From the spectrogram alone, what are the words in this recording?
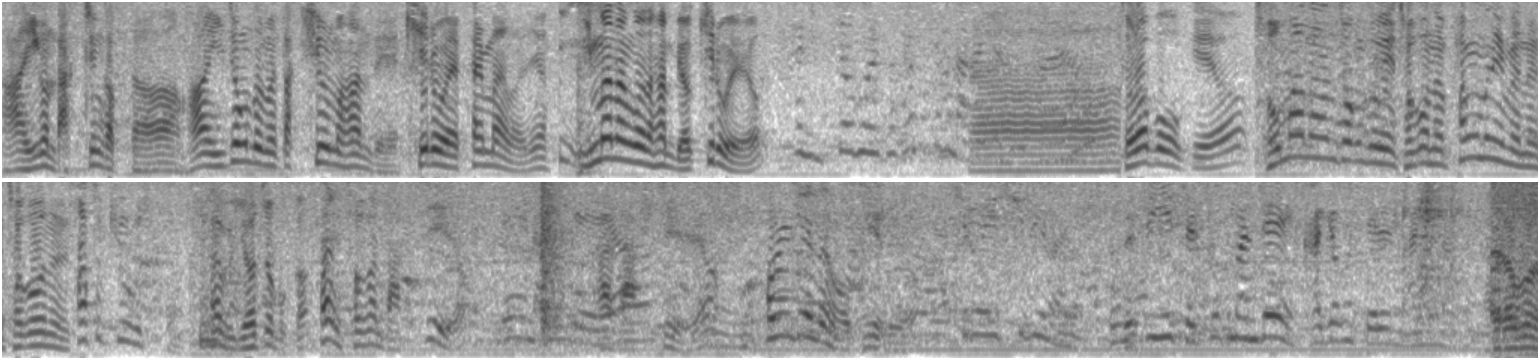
아, 이건 낙지인갑다. 아, 이 정도면 딱 키울만 한데. 키로에 8만원이요? 이만한 거는 한몇 킬로예요? 한 2.5에서 3kg 나가요. 아, 돌아보고 올게요. 저만한 정도의 저거는 팡문이면은 저거는 사서 키우고 싶다. 한번 여쭤볼까? 사장님, 저건 낙지예요? 네, 낙지예요. 아, 낙지예요? 헐게는 어떻게 돼요? 키로에 12만 원. 동등이 제일 조그만데 가격은 제일 많이 나가요. 여러분,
